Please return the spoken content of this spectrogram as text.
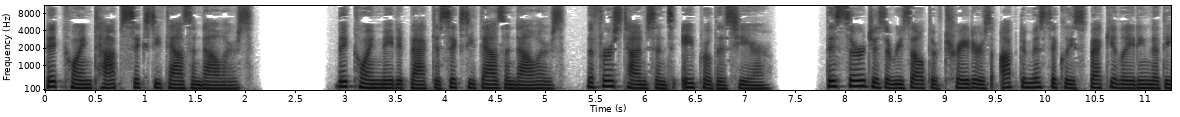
Bitcoin tops $60,000. Bitcoin made it back to $60,000, the first time since April this year. This surge is a result of traders optimistically speculating that the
